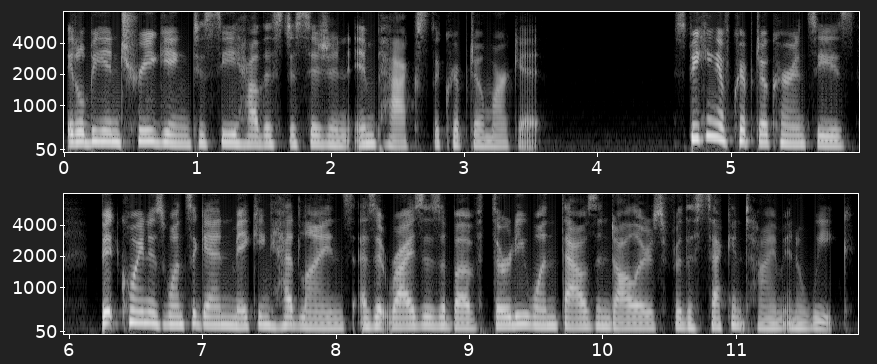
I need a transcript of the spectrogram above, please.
It'll be intriguing to see how this decision impacts the crypto market. Speaking of cryptocurrencies, Bitcoin is once again making headlines as it rises above $31,000 for the second time in a week.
